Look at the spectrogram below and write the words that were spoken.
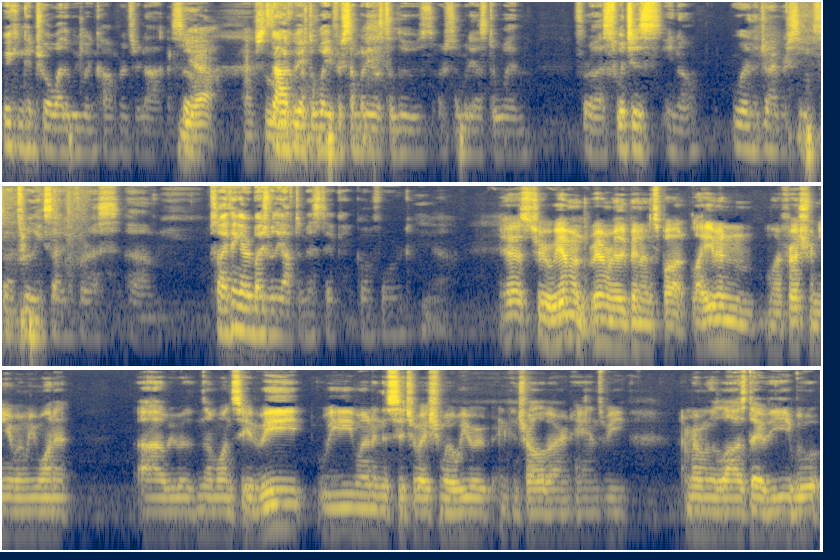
we can control whether we win conference or not. So yeah, it's not like we have to wait for somebody else to lose or somebody else to win for us, which is you know we're in the driver's seat, so it's really exciting for us. Um, so I think everybody's really optimistic going forward. Yeah, it's true. We haven't we haven't really been in a spot like even my freshman year when we won it, uh, we were the number one seed. We we went in this situation where we were in control of our own hands. We I remember the last day of the year we were,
